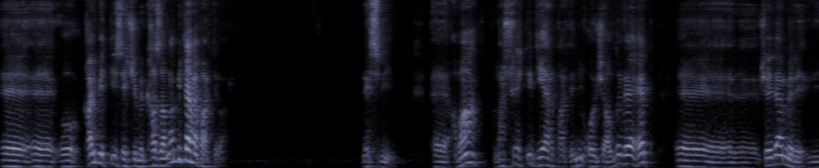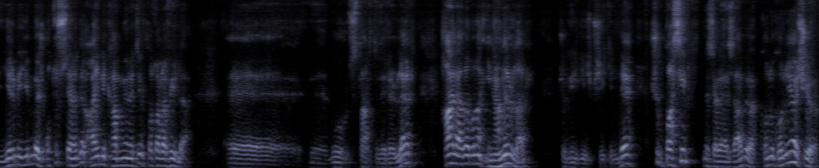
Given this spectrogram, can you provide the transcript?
e, e, o kaybettiği seçimi kazanan bir tane parti var. Resmi. E, ama bunlar sürekli diğer partinin oy çaldı ve hep e, şeyden beri 20 25 30 senedir aynı kamyonetin fotoğrafıyla e, e, bu startı verirler. Hala da buna inanırlar. Çok ilginç bir şekilde. Şu basit mesela hesabı bak konu konuyu açıyor.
